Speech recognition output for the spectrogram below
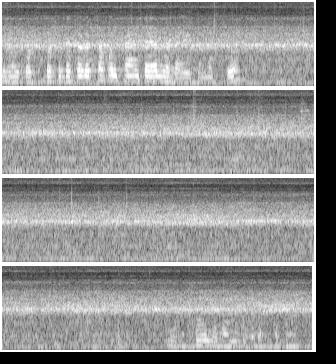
बटाट्याचा रस्सा पण छान तयार झाला आहे एकदम मस्त. हो, छान झाला मस्त बटाटा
